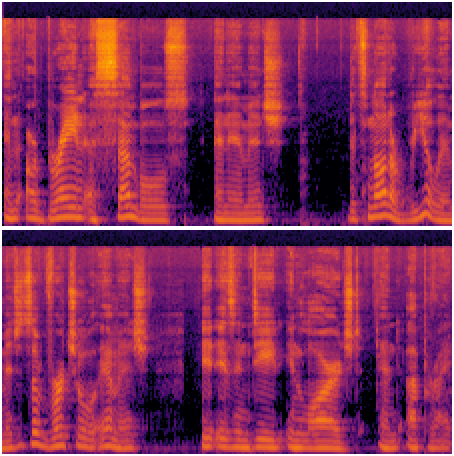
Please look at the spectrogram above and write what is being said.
And our brain assembles an image that's not a real image, it's a virtual image. It is indeed enlarged and upright.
